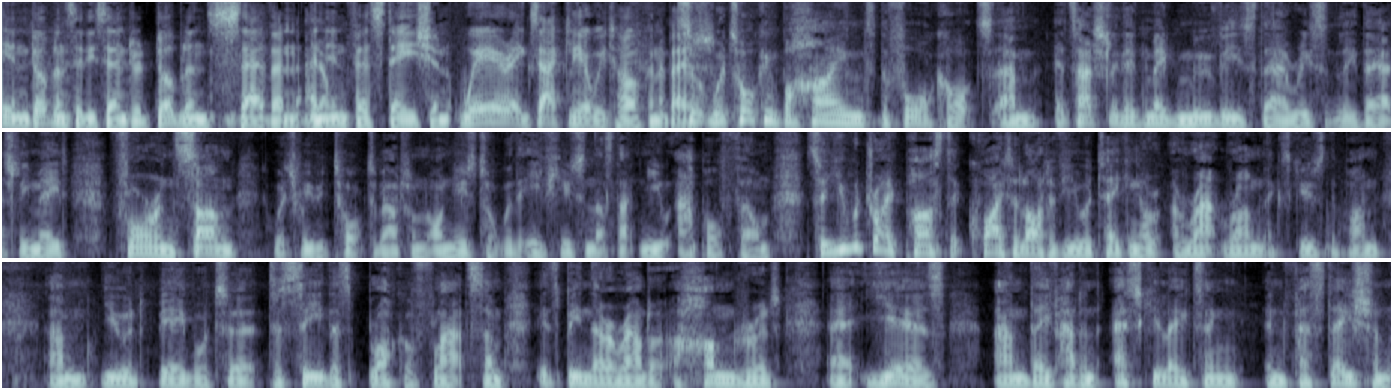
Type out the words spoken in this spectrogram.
In Dublin city centre, Dublin 7, an yep. infestation. Where exactly are we talking about? So we're talking behind the Four Courts. Um, it's actually, they've made movies there recently. They actually made Flora and Son, which we talked about on, on Newstalk with Eve Hewson. That's that new Apple film. So you would drive past it quite a lot if you were taking a, a rat run, excuse the pun. Um, you would be able to, to see this block of flats. Um, it's been there around a hundred uh, years and they've had an escalating infestation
